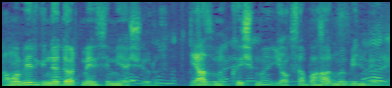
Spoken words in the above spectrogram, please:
Ama bir günde dört mevsimi yaşıyoruz. Yaz mı, kış mı yoksa bahar mı bilmiyorum.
